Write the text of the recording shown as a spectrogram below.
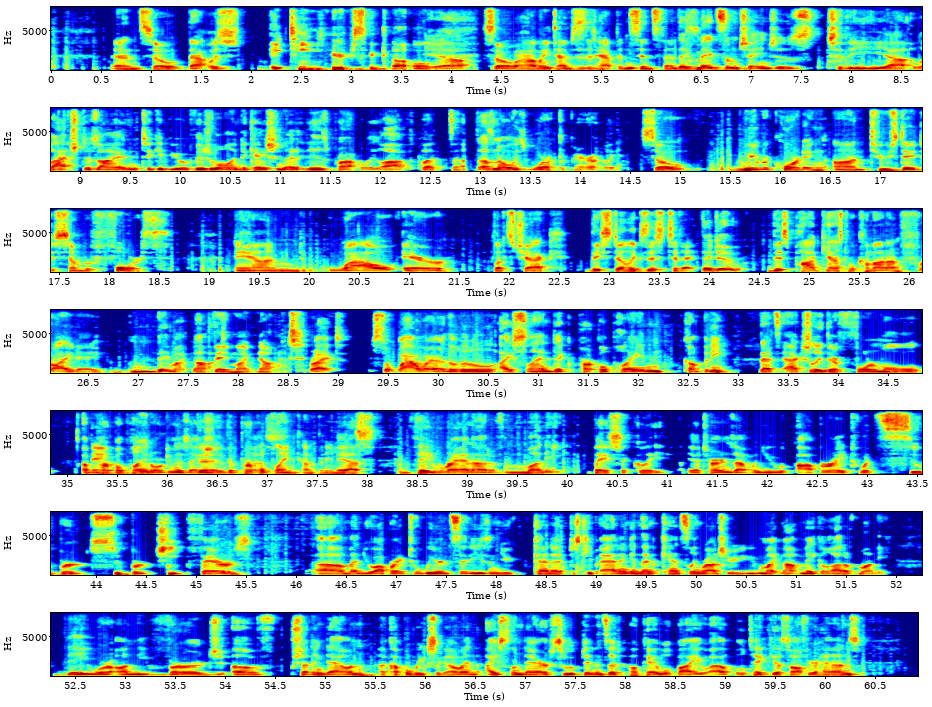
And so that was 18 years ago. Yeah. So how many times has it happened since then? They've made some changes to the uh, latch design to give you a visual indication that it is properly locked, but uh, doesn't always work apparently. So we're recording on Tuesday, December 4th, and Wow Air, let's check. They still exist today. They do. This podcast will come out on Friday. They might not. They might not. Right. So WoW Air, the little Icelandic purple plane company, That's actually their formal a Name. purple plane organization. the Purple Yes. Plane Company. Yes. They ran out of money, basically. It turns out when you operate with super, super cheap fares, um, and you operate to weird cities and you kind of just keep adding and then canceling routes, you, you might not make a lot of money. They were on the verge of shutting down a couple weeks ago, and Icelandair swooped in and said, Okay, we'll buy you out. We'll take this off your hands.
